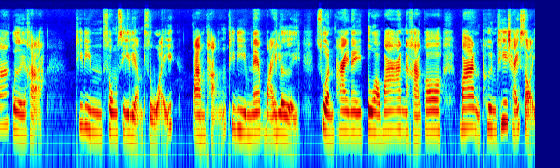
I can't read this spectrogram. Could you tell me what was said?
มาก ๆ เลยค่ะ ที่ดินทรงสี่เหลี่ยมสวย ตามผังที่ดีมแนบไว้เลย ส่วนภายในตัวบ้านนะคะ ก็บ้านพื้นที่ใช้สอย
